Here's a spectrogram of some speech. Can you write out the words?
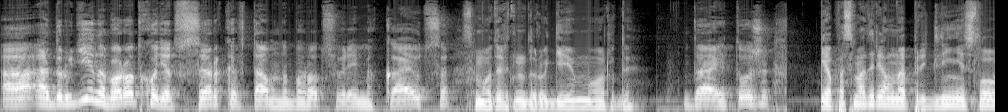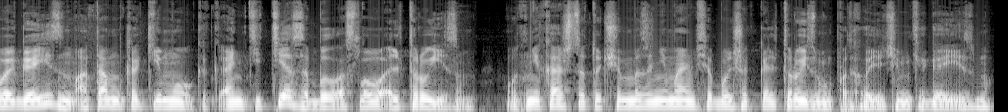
а, а другие, наоборот, ходят в церковь, там, наоборот, все время каются. Смотрят на другие морды. Да, и тоже Я посмотрел на определение слова эгоизм, а там как ему, как антитеза было слово альтруизм. Вот мне кажется, то, чем мы занимаемся, больше к альтруизму подходит, чем к эгоизму.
